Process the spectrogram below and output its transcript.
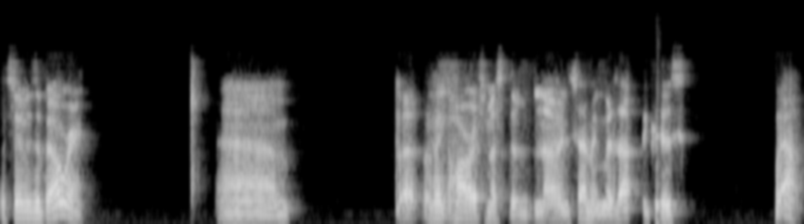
as soon as the bell rang. Um, but I think Horace must have known something was up because, well,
